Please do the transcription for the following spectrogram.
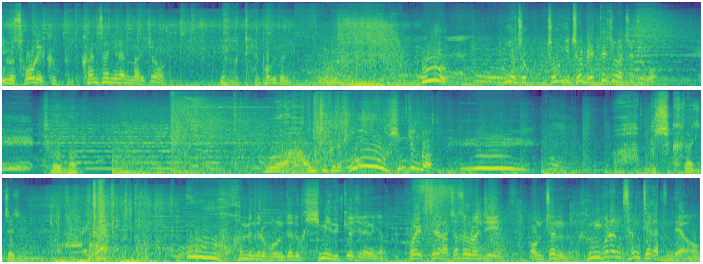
이거 서울의 그 북한산이란 말이죠? 야 이거 대박이다. 이거. 오, 야 저 저기 저 멧돼지 맞죠 저거? 대박. 와 엄청 크다. 오 힘 좀 봐. 와 무식하다 진짜 지. 오 화면으로 보는데도 힘이 느껴지네 그냥. 포획트에 갇혀서 그런지 엄청 흥분한 상태 같은데요.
